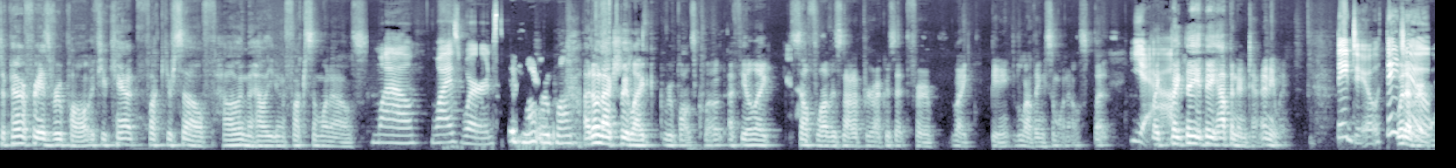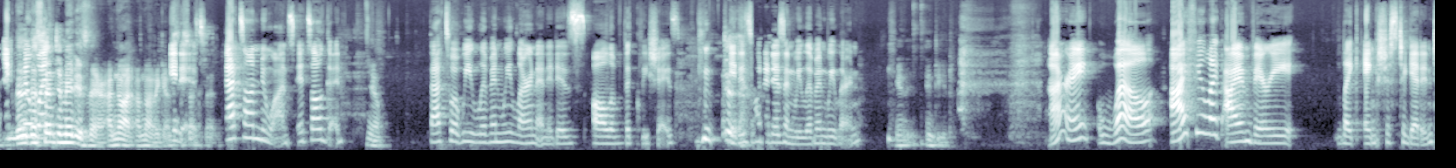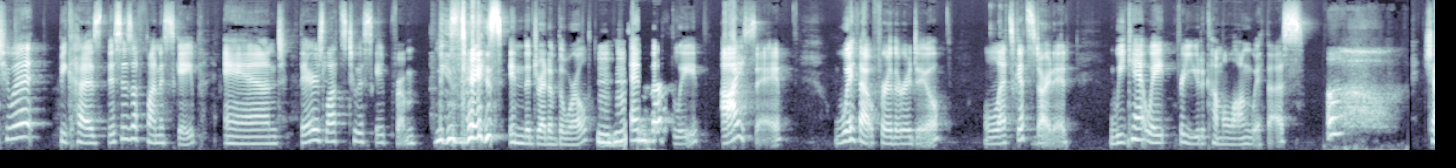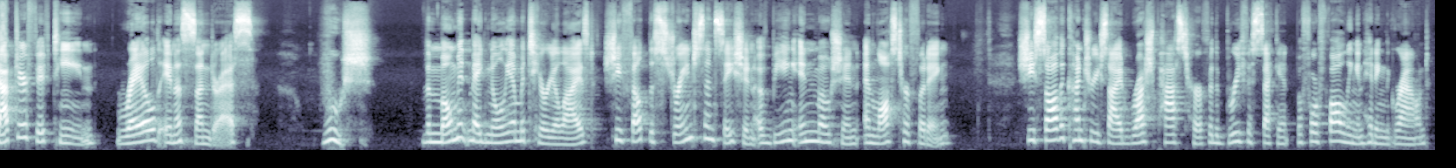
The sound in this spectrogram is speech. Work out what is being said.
To paraphrase RuPaul, if you can't fuck yourself, how in the hell are you going to fuck someone else? Wow. Wise words. Good point, RuPaul. I don't actually like RuPaul's quote. I feel like self love is not a prerequisite for like being loving someone else, but Yeah. like like they they happen in ten anyway. They do. They Whatever. do. And the you know the what? sentiment is there. I'm not I'm not against It the is. sentiment. That's on nuance. It's all good. Yeah. That's what we live and we learn, and it is all of the cliches. it is what it is, and we live and we learn. In- Indeed. All right. Well, I feel like I am very like anxious to get into it because this is a fun escape and there's lots to escape from these days in the dread of the world. hmm And thusly, I say, without further ado, let's get started. We can't wait for you to come along with us. Oh. Chapter 15 Railed in a Sundress. Whoosh. The moment Magnolia materialized, she felt the strange sensation of being in motion and lost her footing. She saw the countryside rush past her for the briefest second before falling and hitting the ground.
